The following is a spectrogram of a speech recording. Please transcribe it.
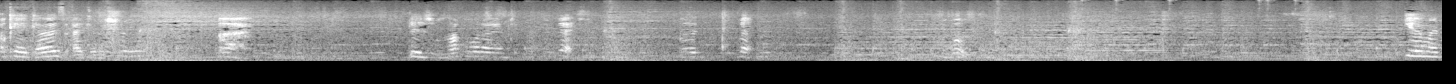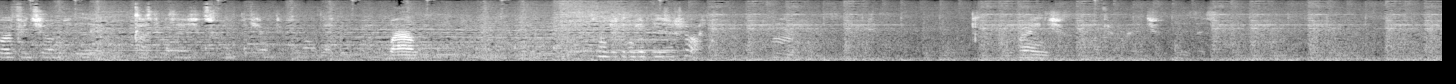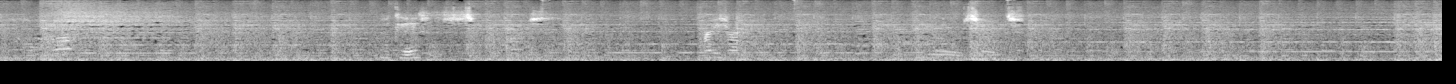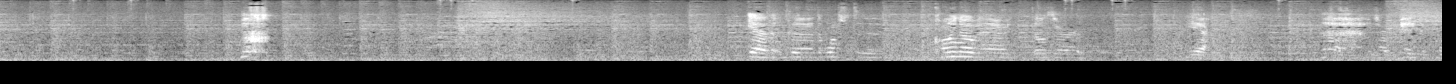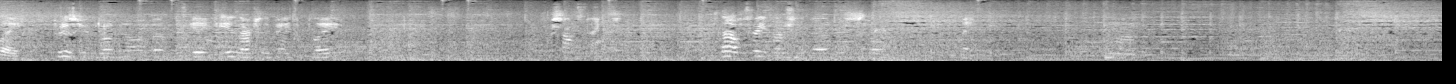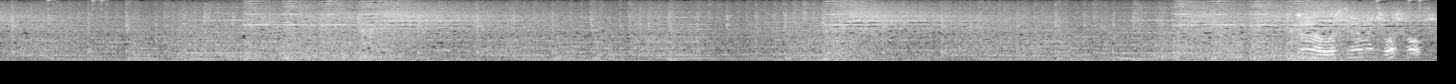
Okay, guys, I can assure you. Uh, this was not what I intended to do next. But, but. Whoa. Yeah, my boyfriend showed me the customization screen, of the characters and all that. Wow. So I'm just gonna give this a shot. Hmm. Range. Okay, so this is Fraser. Ooh, search. Ugh. Yeah, the, the the ones with the coin over there, those are yeah. Ah, those are pay to play. For those who don't know, um, this game is actually pay to play for some things. It's not a free version of that, so maybe. Less damage.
